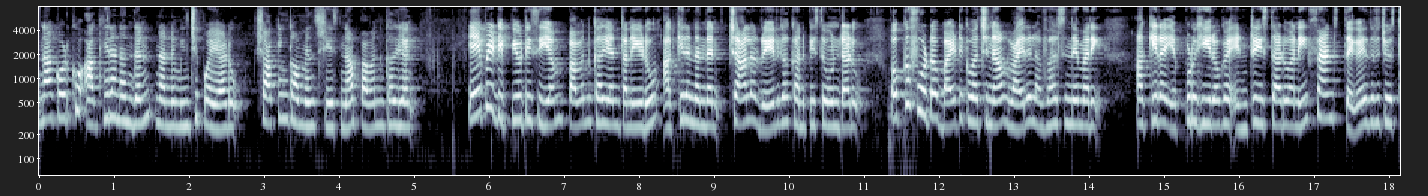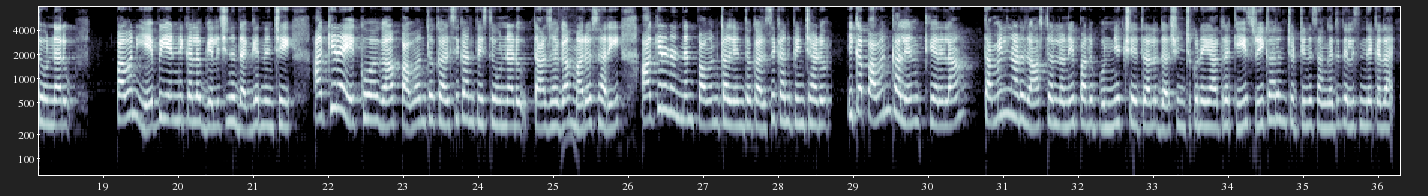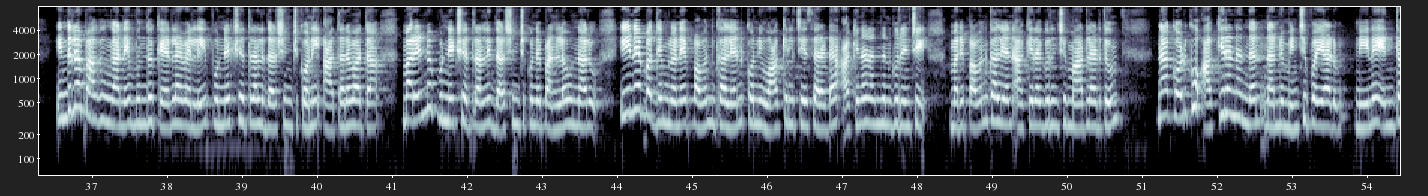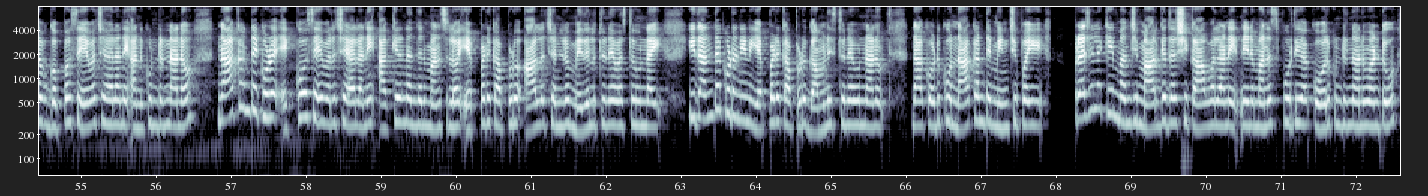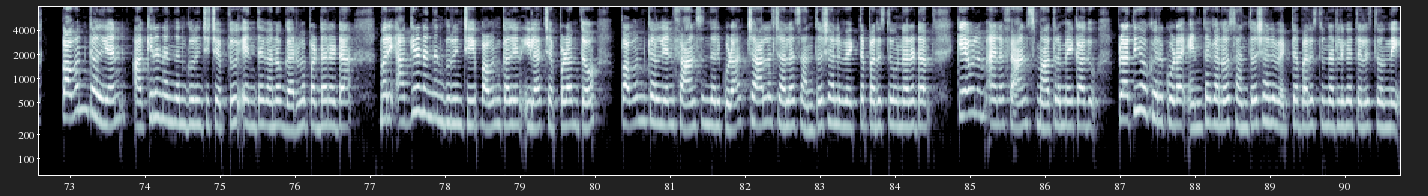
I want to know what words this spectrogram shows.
నా కొడుకు అఖిరానందన్ నన్ను మించిపోయాడు. షాకింగ్ కామెంట్స్ చేసిన Pawan Kalyan. AP deputy CM Pawan Kalyan తనయుడు అఖిరానందన్ చాలా రేర్గా కనిపిస్తూ ఉంటాడు. ఒక్క ఫోటో బయటకు వచ్చినా వైరల్ అవ్వాల్సిందే మరి. అఖిర ఎప్పుడు హీరోగా ఎంట్రీ ఇస్తాడు అని ఫ్యాన్స్ తెగ ఎదురు చూస్తూ ఉన్నారు. పవన్ ఏపీ ఎన్నికల్లో గెలిచిన దగ్గర నుంచి అఖిర ఎక్కువగా పవన్తో కలిసి కనిపిస్తూ ఉన్నాడు. తాజాగా మరోసారి అఖిరానందన్ పవన్ కళ్యాణ్తో కలిసి కనిపించాడు. ఇక పవన్ కళ్యాణ్ కేరళ తమిళనాడు రాష్ట్రాల్లోని పలు పుణ్యక్షేత్రాలు దర్శించుకునే యాత్రకి శ్రీకారం చుట్టిన సంగతి తెలిసిందే కదా. ఇందులో భాగంగానే ముందు కేరళ వెళ్ళి పుణ్యక్షేత్రాలు దర్శించుకొని ఆ తర్వాత మరెన్నో పుణ్యక్షేత్రాలని దర్శించుకునే పనిలో ఉన్నారు. ఈ నేపథ్యంలోనే పవన్ కళ్యాణ్ కొన్ని వ్యాఖ్యలు చేశారట అఖిలానందన్ గురించి. మరి పవన్ కళ్యాణ్ అఖిల గురించి మాట్లాడుతూ నా కొడుకు అఖిరానందన్ నన్ను మించిపోయాడు. నేనే ఎంత గొప్ప సేవ చేయాలని అనుకుంటున్నానో నాకంటే కూడా ఎక్కువ సేవలు చేయాలని అఖిరానందన్ మనసులో ఎప్పటికప్పుడు ఆలోచనలు మెదులుతూనే వస్తూ ఉన్నాయి. ఇదంతా కూడా నేను ఎప్పటికప్పుడు గమనిస్తూనే ఉన్నాను. నా కొడుకు నాకంటే మించిపోయి ప్రజలకి మంచి మార్గదర్శి కావాలని నేను మనస్ఫూర్తిగా కోరుకుంటున్నాను అంటూ పవన్ కళ్యాణ్ అఖిరనందన్ గురించి చెప్తూ ఎంతగానో గర్వపడ్డారట. మరి అఖిరనందన్ గురించి పవన్ కళ్యాణ్ ఇలా చెప్పడంతో పవన్ కళ్యాణ్ ఫ్యాన్స్ అందరు కూడా చాలా చాలా సంతోషాలు వ్యక్తపరుస్తూ ఉన్నారట. కేవలం ఆయన ఫ్యాన్స్ మాత్రమే కాదు ప్రతి ఒక్కరు కూడా ఎంతగానో సంతోషాలు వ్యక్తపరుస్తున్నట్లుగా తెలుస్తుంది.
